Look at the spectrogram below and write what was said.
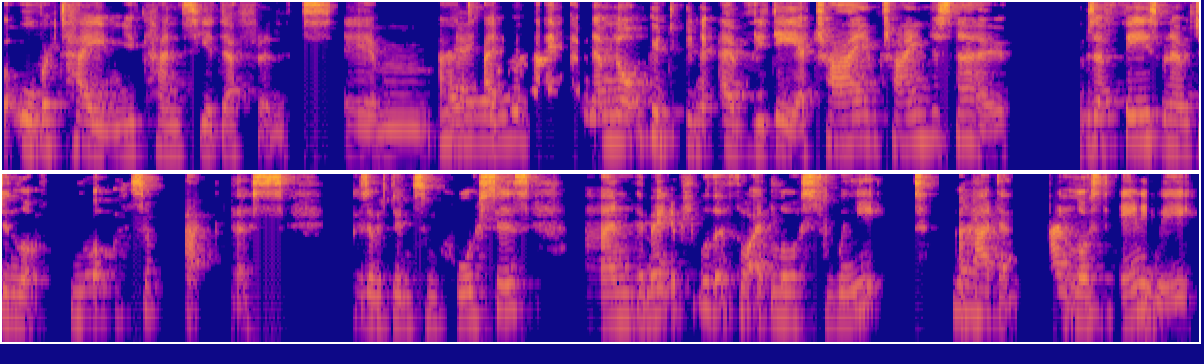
but over time you can see a difference. Um, yeah, yeah, I, I, am not good doing it every day. I try. I'm trying just now. There was a phase when I was doing a lot of lots of practice because I was doing some courses, and the amount of people that thought I'd lost weight, I hadn't hadn't lost any weight,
